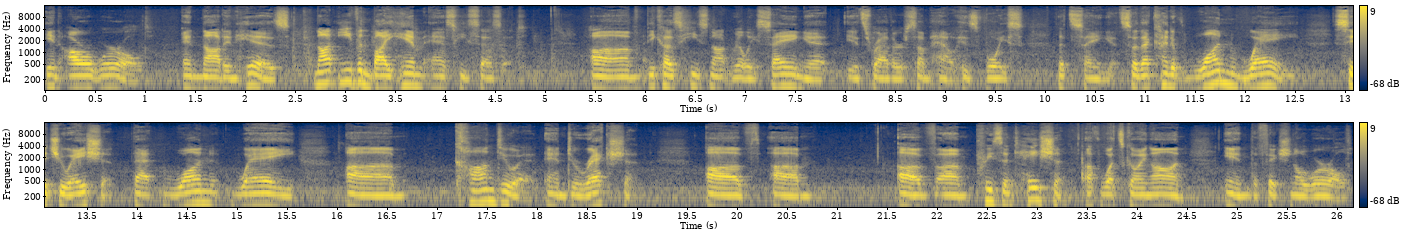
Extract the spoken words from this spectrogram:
in our world and not in his, not even by him as he says it. Um, because he's not really saying it, it's rather somehow his voice that's saying it. So that kind of one way situation, that one way um, conduit and direction of um, of um, presentation of what's going on in the fictional world.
